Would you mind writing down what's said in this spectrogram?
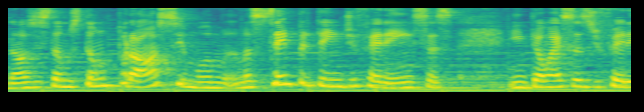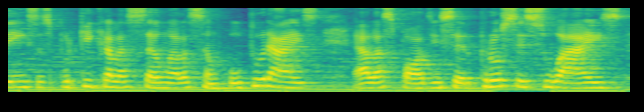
nós estamos tão próximos, mas sempre tem diferenças, então essas diferenças, por que que elas são? Elas são culturais, elas podem ser processuais,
